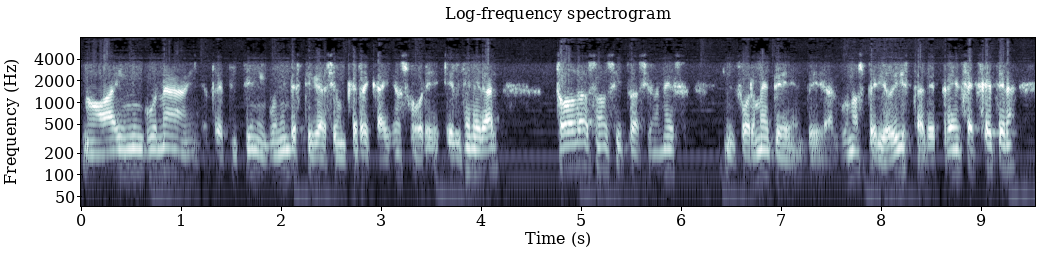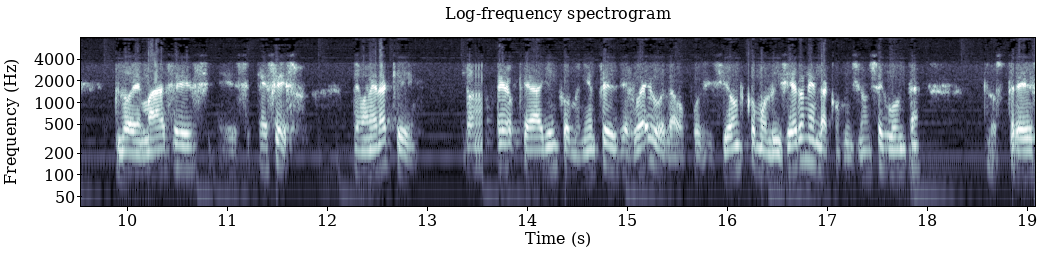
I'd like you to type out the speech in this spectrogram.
No hay ninguna, repito, ninguna investigación que recaiga sobre el general. Todas son situaciones, informes de, algunos periodistas, de prensa, etcétera. Lo demás es, es, es eso. De manera que yo no creo que haya inconveniente, desde luego, la oposición, como lo hicieron en la Comisión Segunda, los tres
